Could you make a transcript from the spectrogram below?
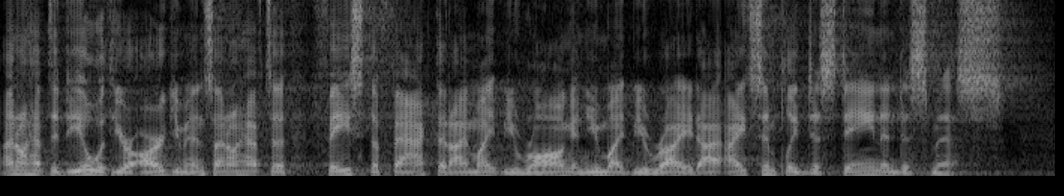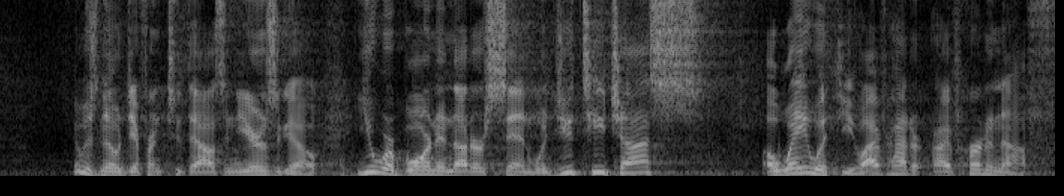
I don't have to deal with your arguments. I don't have to face the fact that I might be wrong and you might be right. I, I simply disdain and dismiss. It was no different 2,000 years ago. You were born in utter sin. Would you teach us? Away with you. I've, had, I've heard enough.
